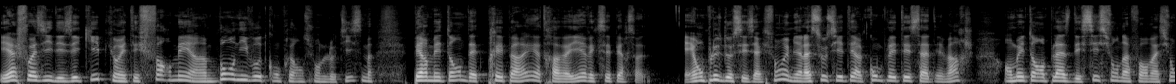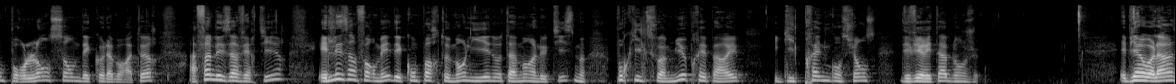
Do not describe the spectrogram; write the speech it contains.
et a choisi des équipes qui ont été formées à un bon niveau de compréhension de l'autisme, permettant d'être préparées à travailler avec ces personnes. Et en plus de ces actions, eh bien, la société a complété sa démarche en mettant en place des sessions d'information pour l'ensemble des collaborateurs afin de les avertir et de les informer des comportements liés notamment à l'autisme pour qu'ils soient mieux préparés et qu'ils prennent conscience des véritables enjeux. Et eh bien voilà,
